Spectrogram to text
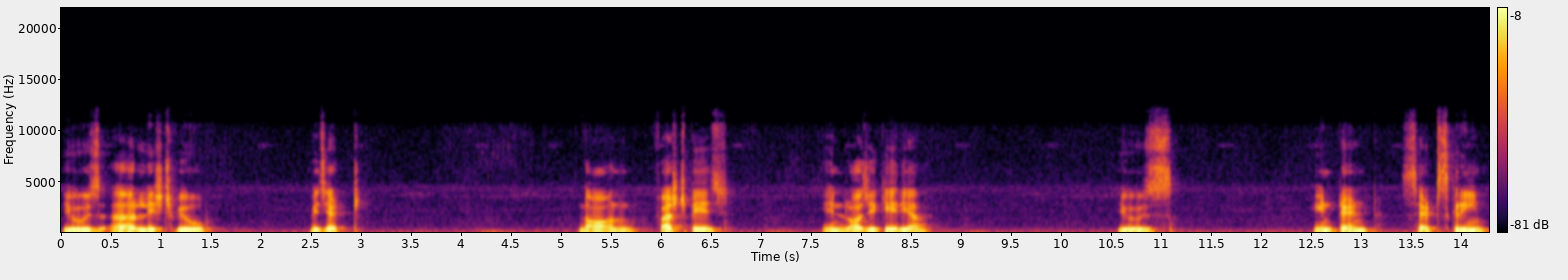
use a list view widget. Now on first page in logic area use intent set screen.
